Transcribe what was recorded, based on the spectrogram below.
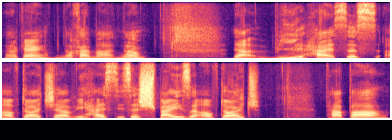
Okay, noch einmal, ne? Ja, wie heißt es auf Deutsch? Ja, wie heißt diese Speise auf Deutsch? Papa,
